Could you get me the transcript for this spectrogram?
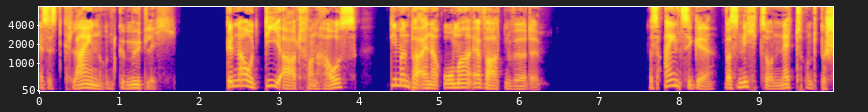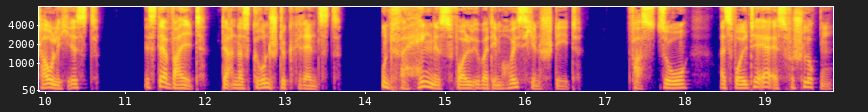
Es ist klein und gemütlich. Genau die Art von Haus, die man bei einer Oma erwarten würde. Das Einzige, was nicht so nett und beschaulich ist, ist der Wald, der an das Grundstück grenzt und verhängnisvoll über dem Häuschen steht. Fast so, als wollte er es verschlucken.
